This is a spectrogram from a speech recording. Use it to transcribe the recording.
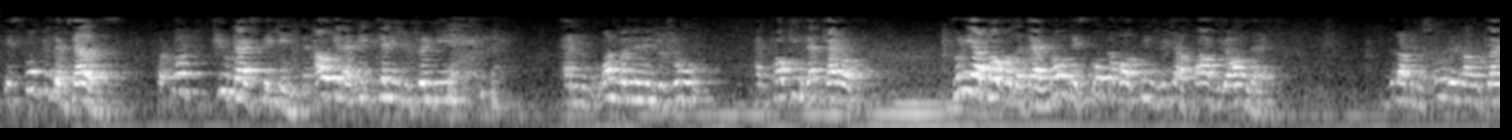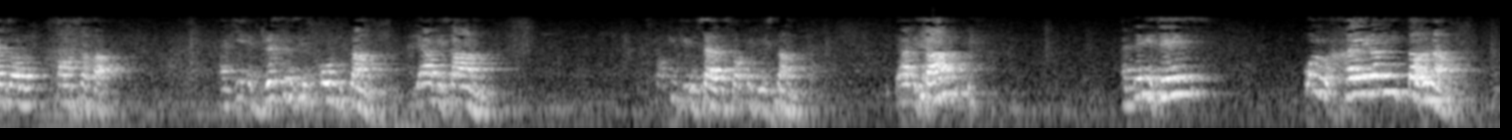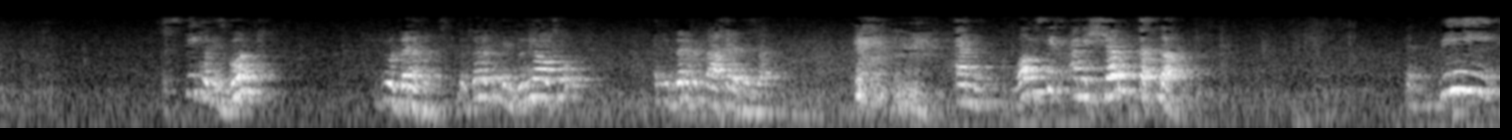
They spoke to themselves, but not futile speaking, that how can I make 10 into 20 and 1 million into 2 and talking that kind of dunya talk all the time. No, they spoke about things which are far beyond that. Abdullah bin Mas'ud now climbs on Mount Safa and he addresses his own tongue. Ya lisan. Talking to himself, he's talking to his tongue. Ya lisan. And then he says, قُلْ خَيْرًا تَغْنَمْ People what is good, you will benefit. You will benefit in dunya also, and you will benefit in akhirat as well. and one six and sharp tasla. That be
